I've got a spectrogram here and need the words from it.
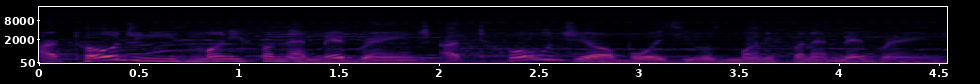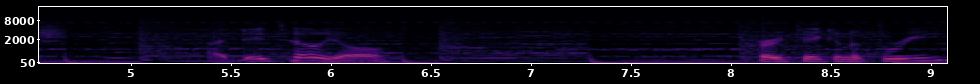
I told you he's money from that mid-range. I told y'all boys he was money from that mid-range. I did tell y'all. Curry taking a three.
